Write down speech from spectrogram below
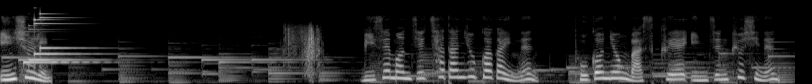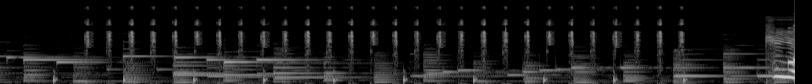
인슐린 미세먼지 차단 효과가 있는 보건용 마스크의 인증 표시는 KF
